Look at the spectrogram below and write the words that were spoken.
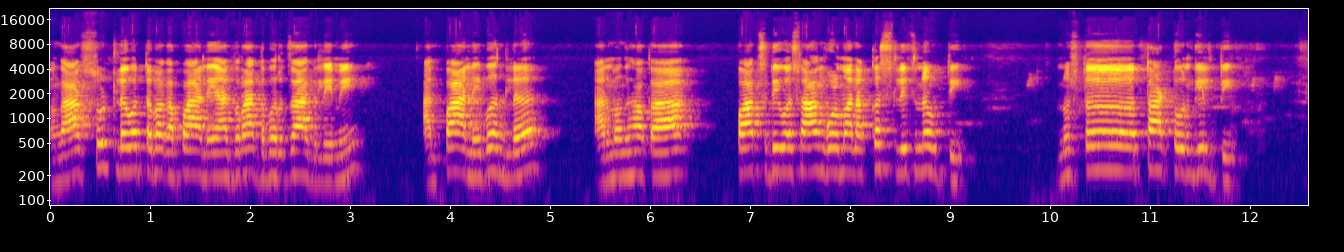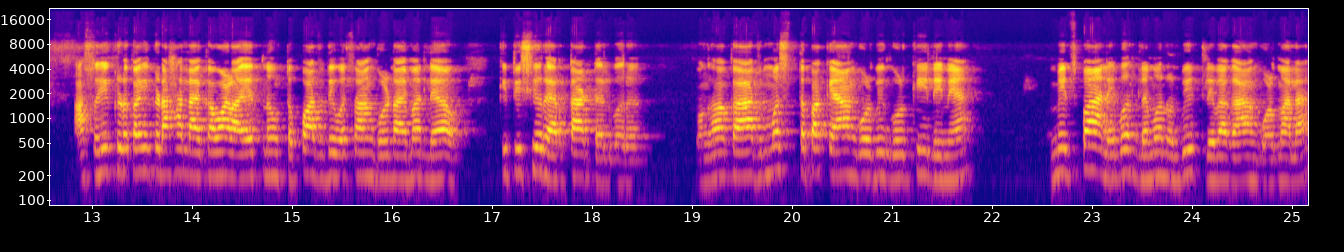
मग आज सुटलं होतं बघा पाणी. आज रातभर जागले मी. आणि पाणी भरलं. आणि मग हा का पाच दिवस आंघोळ मला कसलीच नव्हती. नुसतं ताटून गेलती. असं इकडं का इकडं हलाय का वाळा येत नव्हतं. पाच दिवस आंघोळ नाही म्हणल्या किती शिऱ्यार ताटल बरं. मग हा का आज मस्त पाके आंघोळ बिंघोळ केली म्या. मीच पाणी भरलं म्हणून भेटले बघा आंघोळ मला.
